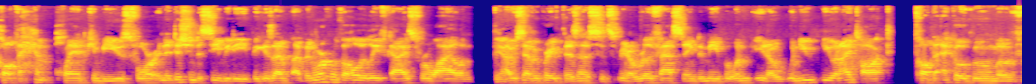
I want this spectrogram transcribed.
called the hemp plant can be used for in addition to CBD because I've, I've been working with the Holy Leaf guys for a while and yeah. obviously have a great business. It's you know really fascinating to me. But when you know when you you and I talked, called the echo boom of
